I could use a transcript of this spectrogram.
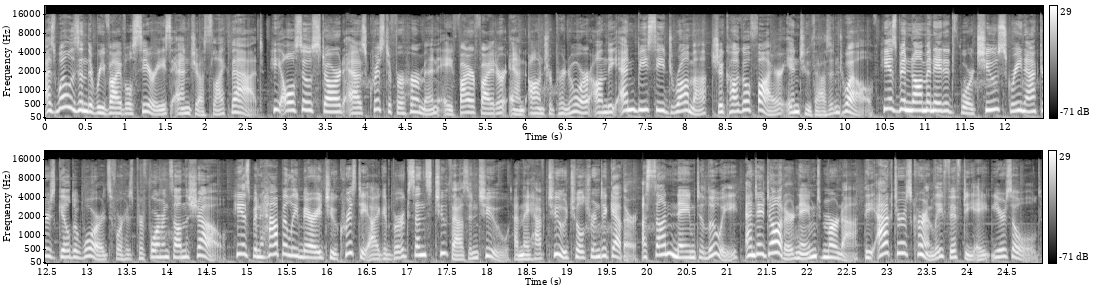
as well as in the revival series and Just Like That. He also starred as Christopher Herrmann, a firefighter and entrepreneur on the NBC drama Chicago Fire in 2012. He has been nominated for two Screen Actors Guild Awards for his performance on the show. He has been happily married to Christy Eigenberg since 2002, and they have two children together a son named Louis and a daughter named Myrna. The actor is currently 58 years old.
